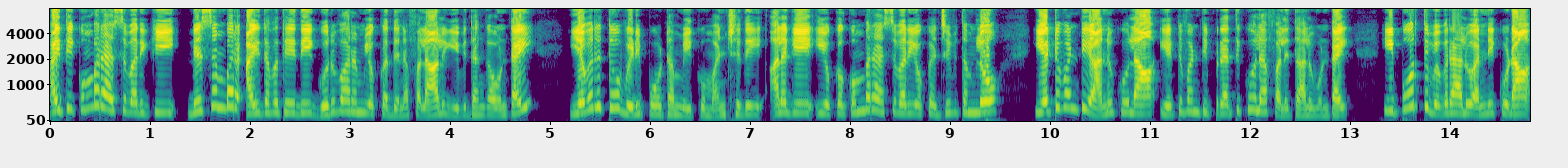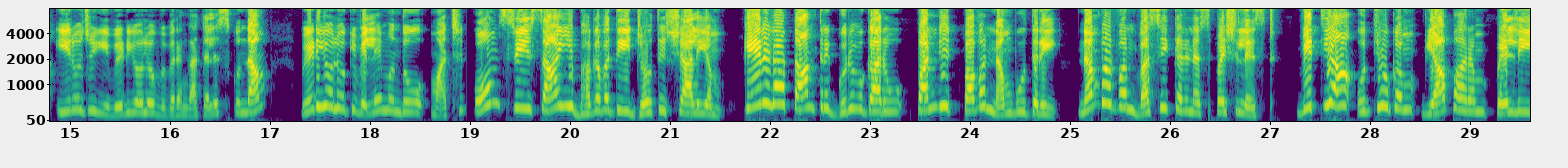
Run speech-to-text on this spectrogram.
అయితే కుంభరాశి వారికి డిసెంబర్ ఐదవ తేదీ గురువారం యొక్క దినఫలాలు ఏ విధంగా ఉంటాయి? ఎవరితో విడిపోవటం మీకు మంచిది? అలాగే ఈ యొక్క కుంభరాశి వారి యొక్క జీవితంలో ఎటువంటి అనుకూల ఎటువంటి ప్రతికూల ఫలితాలు ఉంటాయి? ఈ పూర్తి వివరాలు అన్నీ కూడా ఈరోజు ఈ వీడియోలో వివరంగా తెలుసుకుందాం. వీడియోలోకి వెళ్ళే ముందు మా ఓం శ్రీ సాయి భగవతి జ్యోతిష్యాలయం కేరళ తాంత్రిక్ గురువు గారు పండిత్ పవన్ నంబూదరి నంబర్ వన్ వసీకరణ స్పెషలిస్ట్ విద్య ఉద్యోగం వ్యాపారం పెళ్ళి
